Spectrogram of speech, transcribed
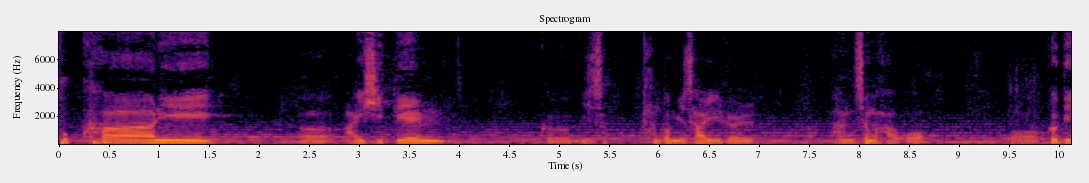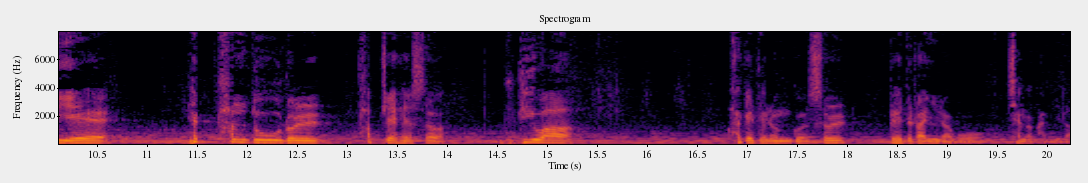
북한이 어, ICBM 그 미사, 탄도 미사일을 완성하고 어, 거기에 핵탄두를 탑재해서 무기화 하게 되는 것을 레드라인이라고 생각합니다.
